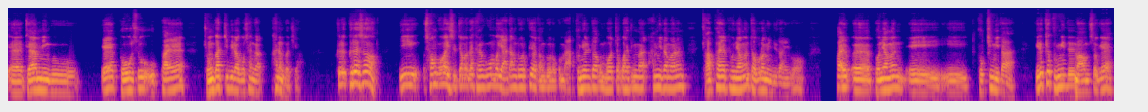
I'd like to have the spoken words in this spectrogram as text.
에, 대한민국의 보수 우파의 종갓집이라고 생각하는 거죠. 그래, 그래서 이 선거가 있을 때마다 결국은 뭐 야당도 그렇고 여당도 그렇고 막 분열도 하고 뭐 어쩌고 하지만 합니다만은 좌파의 분양은 더불어민주당이고 본향은 이, 이 국힘이다. 이렇게 국민들 마음속에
